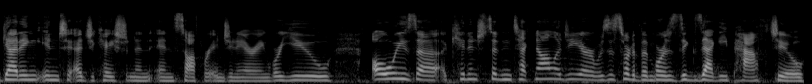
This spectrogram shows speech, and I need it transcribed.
getting into education and, and software engineering. Were you always a, a kid interested in technology or was this sort of a more zigzaggy path to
